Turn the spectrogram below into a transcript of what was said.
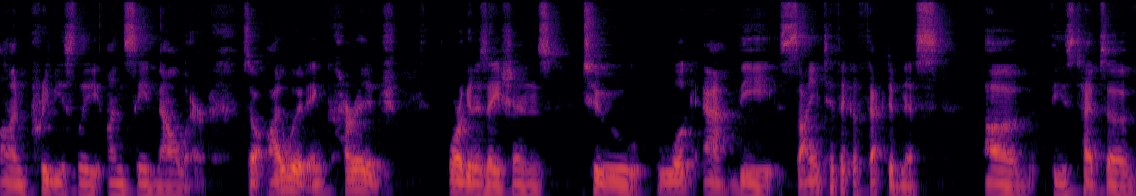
on previously unseen malware. So I would encourage organizations to look at the scientific effectiveness of these types of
